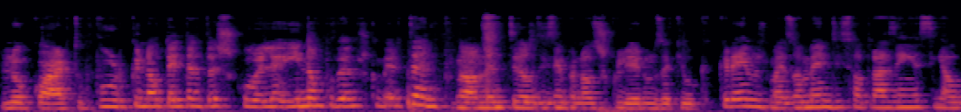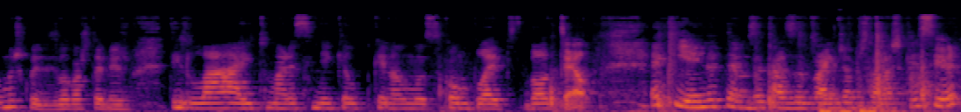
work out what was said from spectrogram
no quarto porque não tem tanta escolha e não podemos comer tanto. Porque normalmente eles dizem para nós escolhermos aquilo que queremos, mais ou menos, e só trazem assim algumas coisas. Ele gosta mesmo de ir lá e tomar assim aquele pequeno almoço completo do hotel. Aqui ainda temos a casa de banho, já me estava a esquecer.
